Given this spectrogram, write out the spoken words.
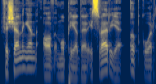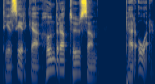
Försäljningen av mopeder i Sverige uppgår till cirka 100 000 per år.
